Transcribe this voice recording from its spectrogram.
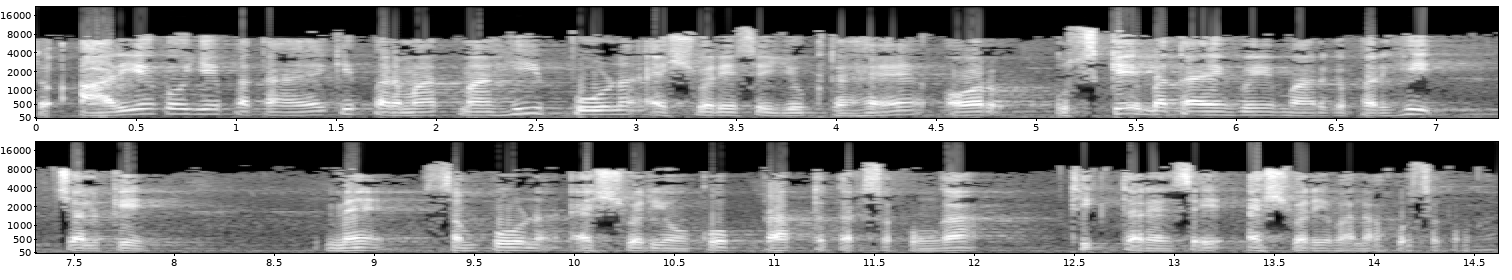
तो आर्य को यह पता है कि परमात्मा ही पूर्ण ऐश्वर्य से युक्त है और उसके बताए हुए मार्ग पर ही चल के मैं संपूर्ण ऐश्वर्यों को प्राप्त कर सकूँगा, ठीक तरह से ऐश्वर्य वाला हो सकूँगा।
